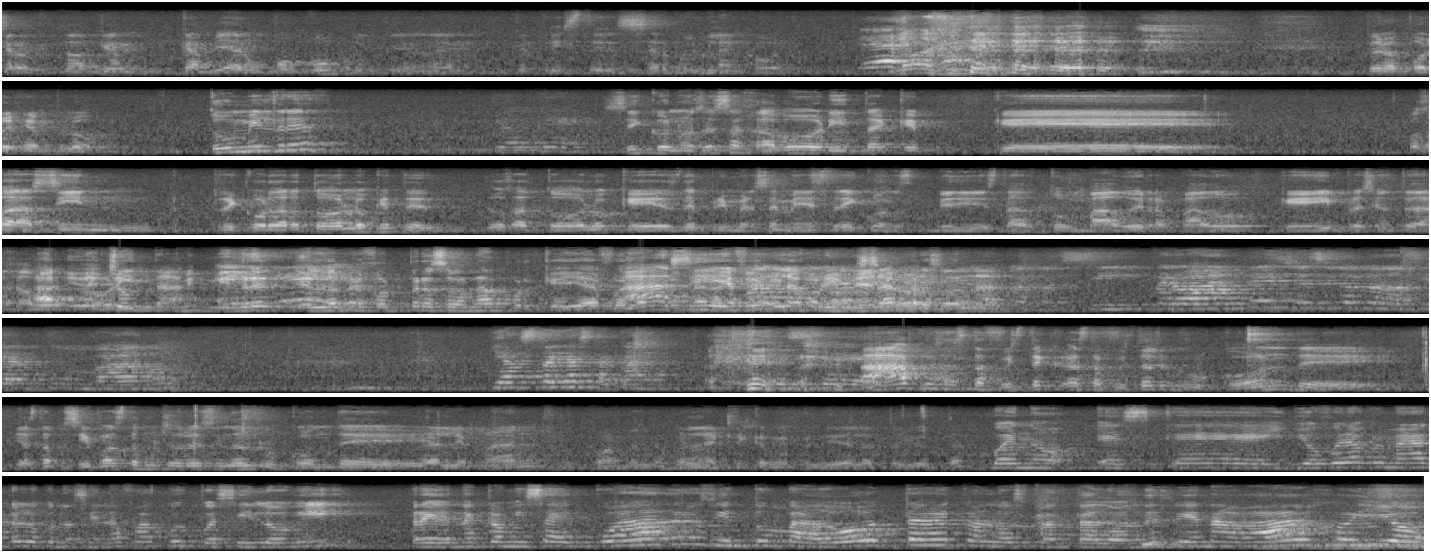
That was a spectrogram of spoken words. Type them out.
Creo que tengo que cambiar un poco porque eh, qué triste es ser muy blanco ahora. No. Pero por ejemplo, ¿tú, Mildred? Yo qué. Si conoces a Jabo ahorita, que, que. O sea, sin recordar todo lo que te. O sea, todo lo que es del primer semestre y cuando está tumbado y rapado, ¿qué impresión te da Jabo Ah, de hecho, ahorita? Mi- Mildred es la mejor persona porque ella fue la Ah, sí, primera ella fue la primera persona. Lo conocí, pero antes yo sí lo conocía tumbado. Ya está y hasta acá. Este, Ah, pues hasta fuiste, hasta fuiste el rucón de. Ya está, sí, pasaste muchas veces siendo el rucón de alemán. Con la clica bien prendida de la Toyota. Bueno, es que yo fui la primera que lo conocí en la facu y pues sí lo vi. Traía una camisa de cuadros bien tumbadota, con los pantalones bien abajo y yo,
